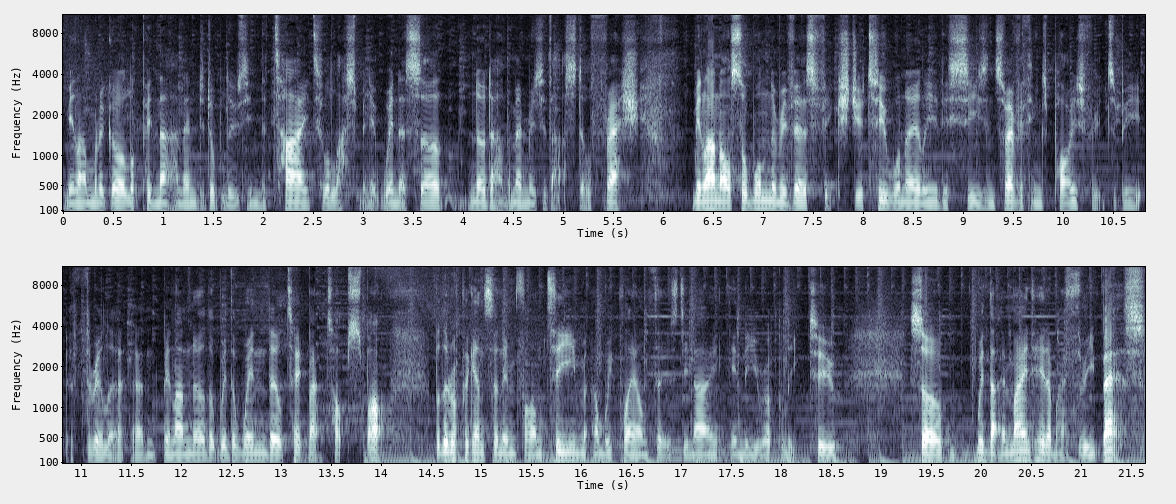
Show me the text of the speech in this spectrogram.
Milan were a goal up in that and ended up losing the tie to a last minute winner, so no doubt the memories of that are still fresh. Milan also won the reverse fixture 2 1 earlier this season, so everything's poised for it to be a thriller. And Milan know that with a win, they'll take that top spot. But they're up against an informed team, and we play on Thursday night in the Europa League 2. So, with that in mind, here are my three bets.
